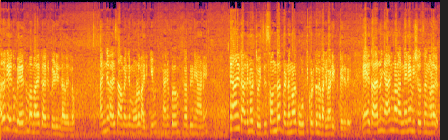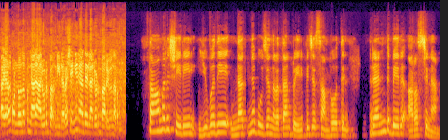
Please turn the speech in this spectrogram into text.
അത് കേൾക്കുമ്പോൾ ഏത് മമ്മമാർക്ക് അതിന് പേടി ഉണ്ടാവല്ലോ അഞ്ച് വയസ്സാകുമ്പോൾ എന്റെ മോൾ മരിക്കും. ഞാനിപ്പോൾ ഗർഭിണിയാണ്. ഞാൻ കല്ലിനോട് ചോദിച്ചു സ്വന്തം പെണ്ണുങ്ങളെ കൂട്ടിക്കൊടുക്കുന്ന പരിപാടി എടുക്കരുത്. ഏ കാരണം ഞാൻ നിങ്ങൾ അങ്ങനെ വിശ്വാസങ്ങൾ അയാളെ കൊണ്ടുവന്നപ്പോൾ ഞാൻ ആരോടും പറഞ്ഞില്ല. പക്ഷെ ഇനി ഞാൻ എല്ലാവരോടും പറയുമെന്ന് പറഞ്ഞു. താമരശ്ശേരിയിൽ യുവതിയെ നഗ്നപൂജ നടത്താൻ പ്രേരിപ്പിച്ച സംഭവത്തിൽ രണ്ടുപേര് അറസ്റ്റിലാണ്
